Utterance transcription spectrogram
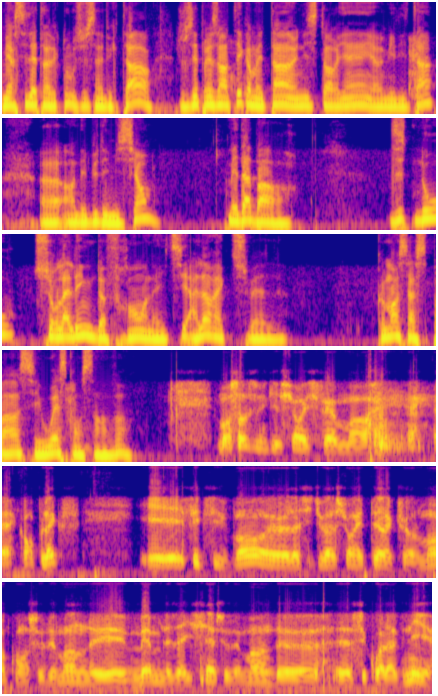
Merci d'être avec nous, M. Saint-Victor. Je vous ai présenté comme étant un historien et un militant euh, en début d'émission. Mais d'abord, dites-nous sur la ligne de front en Haïti, à l'heure actuelle, comment ça se passe et où est-ce qu'on s'en va? Bon, ça, c'est une question extrêmement complexe. Et effectivement, euh, la situation est telle actuellement qu'on se demande, même les Haïtiens se demandent euh, euh, c'est quoi l'avenir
